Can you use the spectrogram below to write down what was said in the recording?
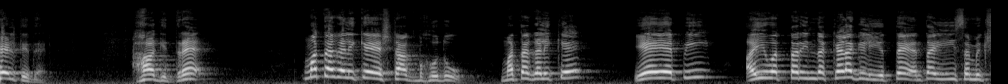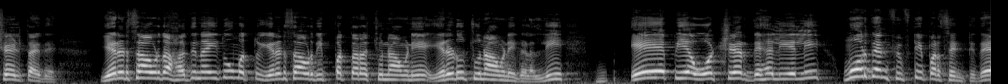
ಹೇಳ್ತಿದೆ. ಹಾಗಿದ್ರೆ ಮತಗಳಿಕೆ ಎಷ್ಟಾಗಬಹುದು? ಮತಗಳಿಕೆ ಎ ಎ ಪಿ ಐವತ್ತರಿಂದ ಕೆಳಗಿಳಿಯುತ್ತೆ ಅಂತ ಈ ಸಮೀಕ್ಷೆ ಹೇಳ್ತಾ ಇದೆ. ಎರಡು ಸಾವಿರದ ಹದಿನೈದು ಮತ್ತು ಎರಡು ಸಾವಿರದ ಇಪ್ಪತ್ತರ ಚುನಾವಣೆ ಎರಡು ಚುನಾವಣೆಗಳಲ್ಲಿ ಎ ಎ ಪಿಯ ವೋಟ್ ಶೇರ್ ದೆಹಲಿಯಲ್ಲಿ ಮೋರ್ ದೆನ್ ಫಿಫ್ಟಿ ಪರ್ಸೆಂಟ್ ಇದೆ.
